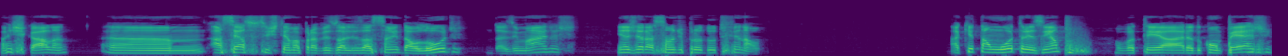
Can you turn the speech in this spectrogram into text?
a escala. Uh, acesso ao sistema para visualização e download das imagens e a geração de produto final. Aqui está um outro exemplo. Eu vou ter a área do Comperge,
